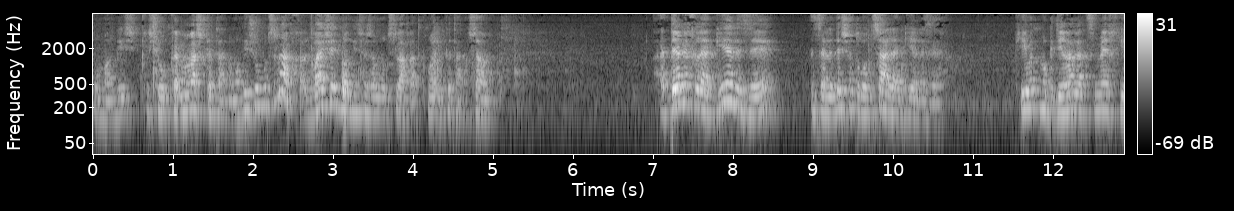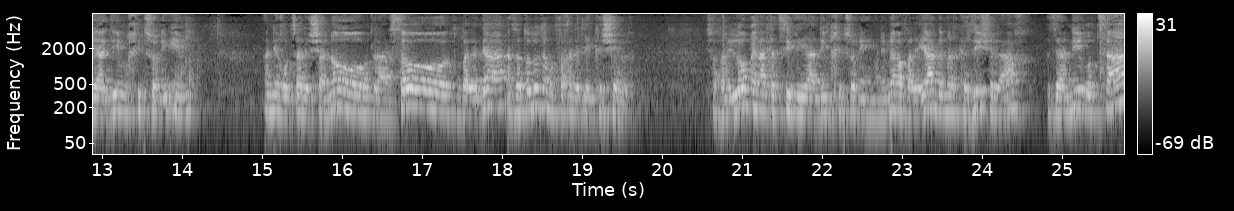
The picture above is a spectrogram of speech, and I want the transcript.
הוא מרגיש, כשהוא ממש קטן, הוא מרגיש שהוא מוצלח. הלוואי שהיית מרגישה שם מוצלחת, כמו ילד קטן. עכשיו, הדרך להגיע לזה, זה על ידי שאת רוצה להגיע לזה. כי אם את מגדירה לעצמך יעדים חיצוניים, אני רוצה לשנות, לעשות, בלאגן, אז את עוד יותר מפחדת להיכשל. עכשיו, אני לא אומר אל תציבי יעדים חיצוניים, אני אומר, אבל היעד המרכזי שלך זה אני רוצה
